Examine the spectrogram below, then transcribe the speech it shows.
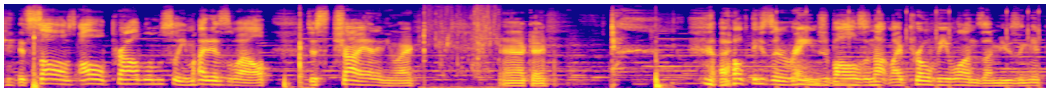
It solves all problems, so you might as well just try it anyway. Okay. I hope these are range balls and not my Pro V1s I'm using here.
